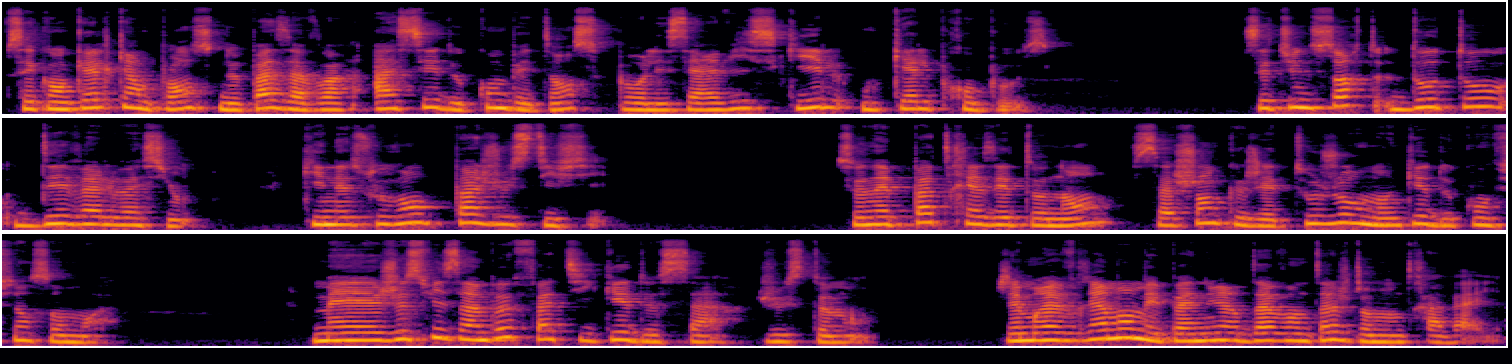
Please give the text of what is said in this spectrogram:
C'est quand quelqu'un pense ne pas avoir assez de compétences pour les services qu'il ou qu'elle propose. C'est une sorte d'auto-dévaluation qui n'est souvent pas justifiée. Ce n'est pas très étonnant, sachant que j'ai toujours manqué de confiance en moi. Mais je suis un peu fatiguée de ça, justement. J'aimerais vraiment m'épanouir davantage dans mon travail,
